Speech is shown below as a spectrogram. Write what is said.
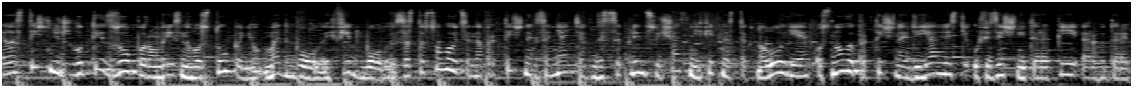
Еластичні джгути з опором різного ступеню, медболи, фітболи застосовуються на практичних заняттях дисциплін сучасні фітнес-технології, основи практичної діяльності у фізичній терапії, ерготерапії.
